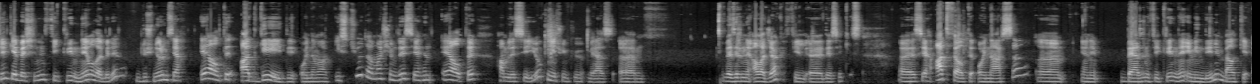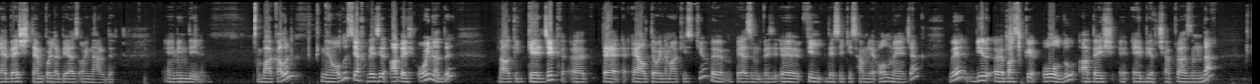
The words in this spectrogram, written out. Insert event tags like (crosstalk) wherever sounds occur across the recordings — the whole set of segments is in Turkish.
Fil G5'inin fikri ne olabilir? Düşünüyorum siyah e6 ad G7 oynamak istiyordu ama şimdi siyahın E6 hamlesi yok. Niye? Çünkü beyaz e, vezirini alacak fil e, D8. E, siyah at felti oynarsa e, yani beyazın fikri ne emin değilim. Belki E5 tempoyla beyaz oynardı. Emin değilim. Bakalım ne oldu? Siyah vezir A5 oynadı. Belki gelecek e, de E6 oynamak istiyor ve beyazın e, fil D8 hamle olmayacak ve bir e, baskı oldu A5 e, E1 çaprazında.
